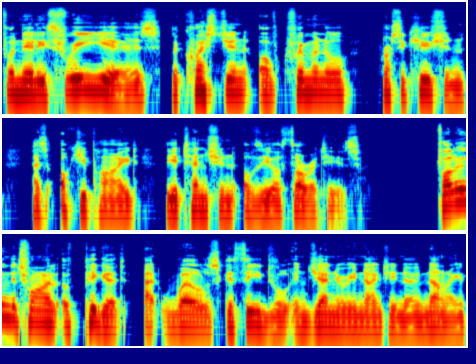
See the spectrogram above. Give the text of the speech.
For nearly three years, the question of criminal prosecution has occupied the attention of the authorities. Following the trial of Pigott at Wells Cathedral in January 1909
